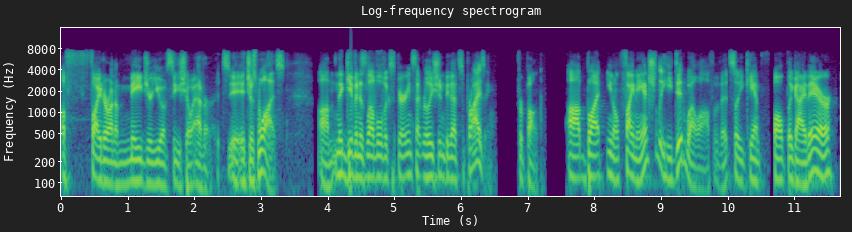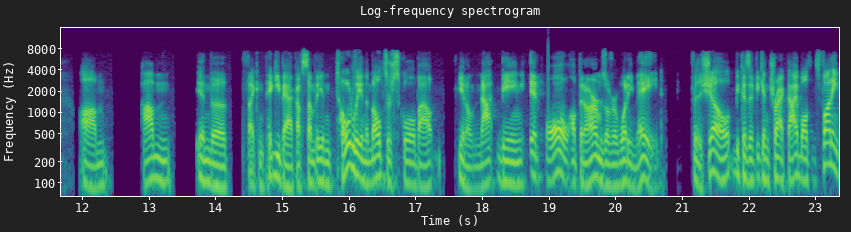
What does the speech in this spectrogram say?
a fighter on a major UFC show ever. It's it, just was. Um, given his level of experience, that really shouldn't be that surprising for Punk. Uh, but you know, financially, he did well off of it, so you can't fault the guy there. Um, I'm in the if I can piggyback off somebody, and totally in the Meltzer school about you know not being at all up in arms over what he made for the show because if he can track eyeballs, it's funny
